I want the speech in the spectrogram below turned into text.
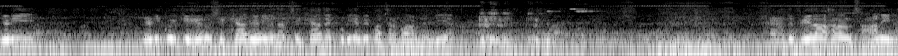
ਜਿਹੜੀ ਜਿਹੜੀ ਕੋਈ ਕਿਸੇ ਨੂੰ ਸਿੱਖਿਆ ਦੇਣੀ ਹੈ ਨਾ, ਸਿੱਖਿਆ ਤੇ ਕੁੜੀ ਵੀ ਪੱਥਰ ਪਾੜ ਦਿੰਦੀ ਆ। ਹੈ ਤੇ ਫਿਰ ਆਖਰ ਇਨਸਾਨ ਹੀ ਨੇ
